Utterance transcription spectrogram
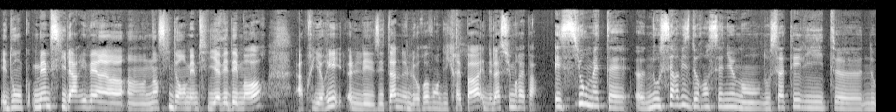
Et donc, même s'il arrivait un, un incident, même s'il y avait des morts, a priori, les États ne le revendiqueraient pas et ne l'assumeraient pas. Et si on mettait euh, nos services de renseignement, nos satellites, euh, nos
